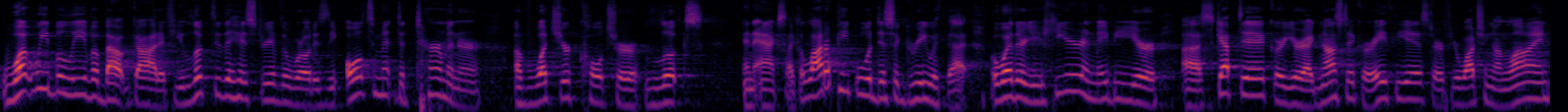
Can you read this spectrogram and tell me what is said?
what we believe about God, if you look through the history of the world, is the ultimate determiner of what your culture looks and acts like. A lot of people would disagree with that, but whether you're here and maybe you're a skeptic or you're agnostic or atheist, or if you're watching online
